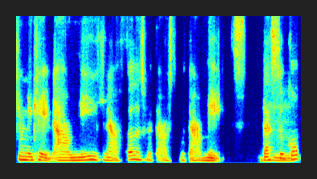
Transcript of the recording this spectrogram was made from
communicate our needs and our feelings with our with our mates. That's mm-hmm. the goal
